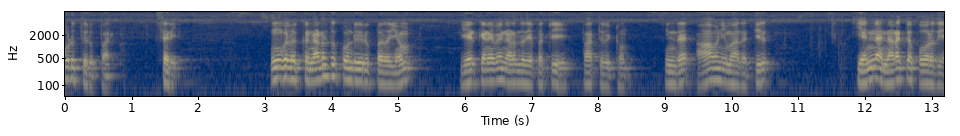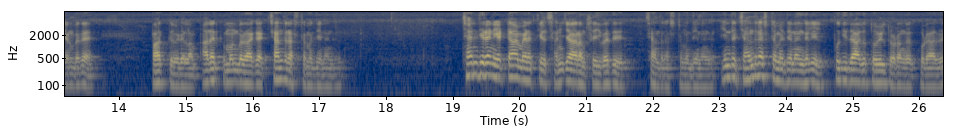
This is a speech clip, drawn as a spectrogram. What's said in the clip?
கொடுத்திருப்பார். சரி உங்களுக்கு நடந்து கொண்டு இருப்பதையும் ஏற்கனவே நடந்ததை பற்றி பார்த்துவிட்டோம். இந்த ஆவணி மாதத்தில் என்ன நடக்க போகிறது என்பதை பார்த்து விடலாம் அதற்கு முன்பதாக சந்திராஷ்டம தினங்கள். சந்திரன் எட்டாம் இடத்தில் சஞ்சாரம் செய்வது சந்திராஷ்டம தினங்கள். இந்த சந்திராஷ்டம தினங்களில் புதிதாக தொழில் தொடங்கக்கூடாது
